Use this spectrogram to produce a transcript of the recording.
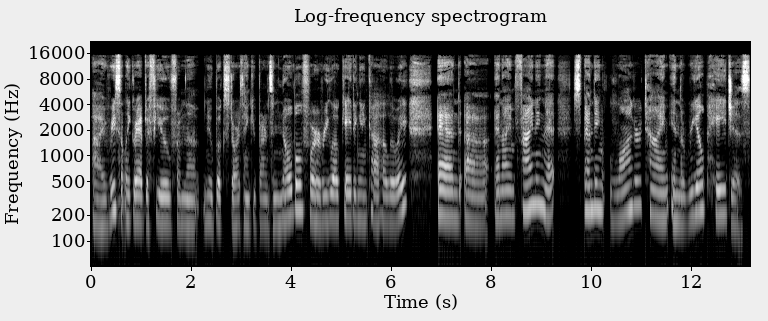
I recently grabbed a few from the new bookstore. Thank you, Barnes and Noble, for relocating in Kahului, and uh, and I am finding that spending longer time in the real pages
